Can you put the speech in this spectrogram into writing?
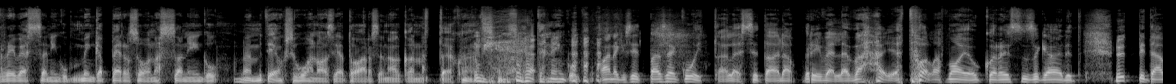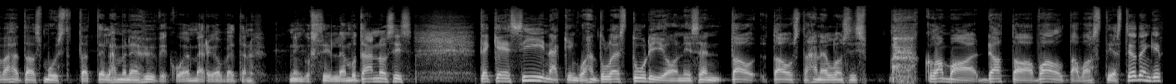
rivessä, niin kuin, minkä persoonassa, niin kuin, no en tiedä, onko se huono asia tuo Arsenal kannattaja, sitten, niin kuin, ainakin siitä pääsee kuittailemaan sitä aina rivelle vähän ja tuolla maajoukkuereissussa käy. Nyt, nyt pitää vähän taas muistuttaa, että teillähän menee hyvin, kun Emeri on vetänyt niin kuin silleen. Mutta hän on siis, tekee siinäkin, kun hän tulee studioon, niin sen tausta, hänellä on siis kamaa, dataa valtavasti. Ja sitten jotenkin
